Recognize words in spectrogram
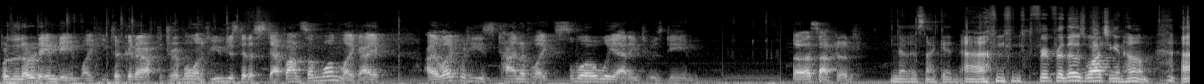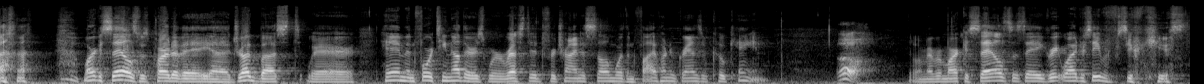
but in the Notre Dame game, like he took it off the dribble, and if you just did a step on someone, like I I like what he's kind of like slowly adding to his game. Oh, that's not good. No, that's not good. Um, for, for those watching at home, uh, Marcus Sales was part of a uh, drug bust where him and 14 others were arrested for trying to sell more than 500 grams of cocaine. Oh, You'll remember Marcus Sales is a great wide receiver for Syracuse,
